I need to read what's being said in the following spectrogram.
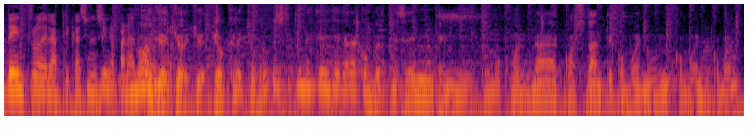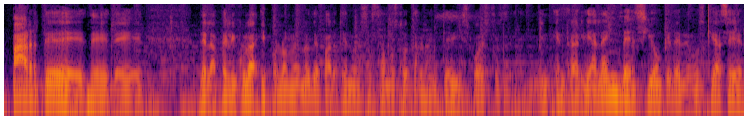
dentro de la aplicación Cine para no, Todos? yo, yo, yo, yo creo, yo creo que esto tiene que llegar a convertirse en, en- como, como en una constante, como en un, como en, como en parte de, de- de- de la película y por lo menos de parte nuestra estamos totalmente dispuestos. En, en realidad la inversión que tenemos que hacer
